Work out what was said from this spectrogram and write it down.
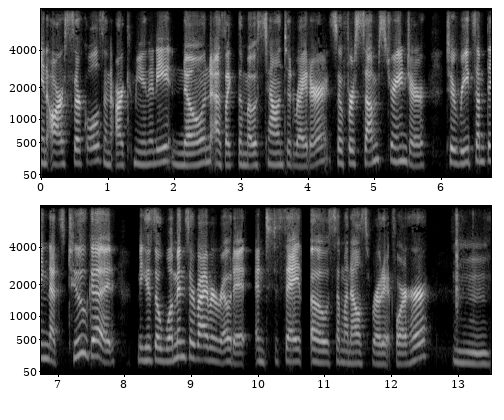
in our circles and our community known as like the most talented writer. So for some stranger to read something that's too good because a woman survivor wrote it and to say, oh, someone else wrote it for her, Mhm.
